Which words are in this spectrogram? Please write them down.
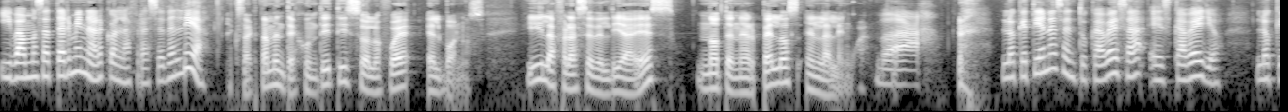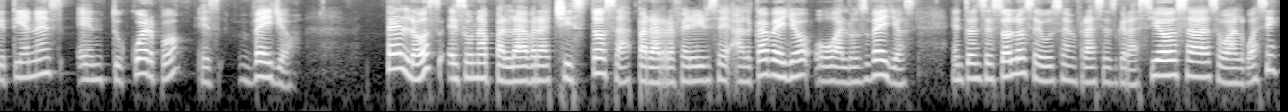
Y vamos a terminar con la frase del día. Exactamente, juntitis solo fue el bonus. Y la frase del día es no tener pelos en la lengua. Lo que tienes en tu cabeza es cabello, lo que tienes en tu cuerpo es vello. Pelos es una palabra chistosa para referirse al cabello o a los vellos, entonces solo se usa en frases graciosas o algo así.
